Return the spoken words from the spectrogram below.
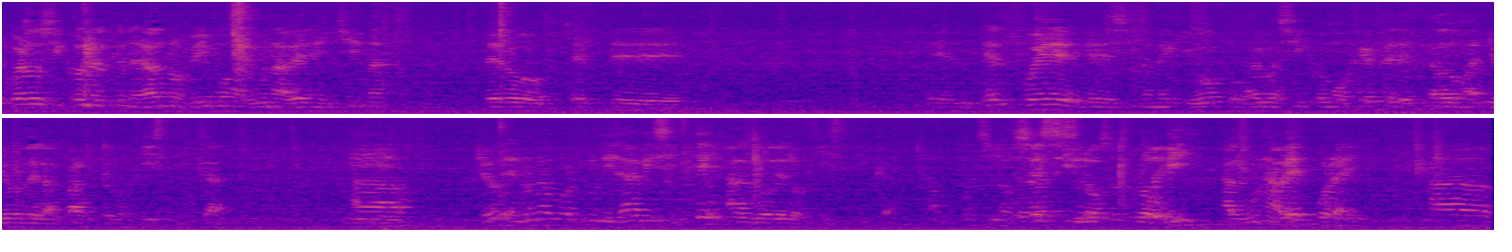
recuerdo si con el general nos vimos alguna vez en China, pero este, él, él fue, eh, si no me equivoco, algo así como jefe de Estado Mayor de la parte logística. Y Ah. yo en una oportunidad visité algo de logística. No sé si lo, lo vi alguna vez por ahí. 呃，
